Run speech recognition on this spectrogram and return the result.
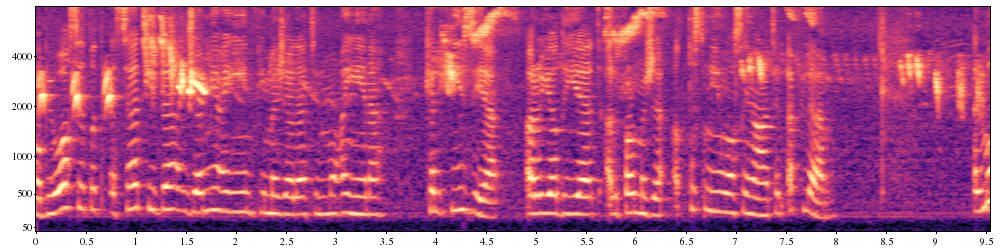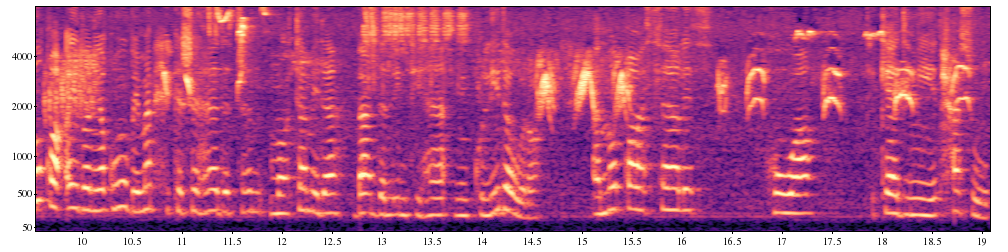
وبواسطة أساتذة جامعيين في مجالات معينة كالفيزياء الرياضيات البرمجة التصميم وصناعة الأفلام. الموقع أيضا يقوم بمنحك شهادة معتمدة بعد الانتهاء من كل دورة. الموقع الثالث هو أكاديمية حاسوب.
